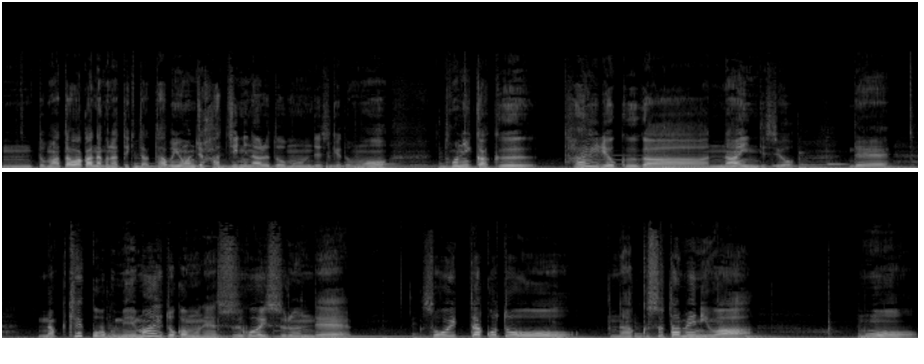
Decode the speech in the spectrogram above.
うんとまた分かんなくなってきた。多分48になると思うんですけどもとにかく体力がないんですよ。でなんか結構僕めまいとかもねすごいするんでそういったことをなくすためにはも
